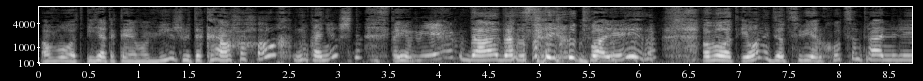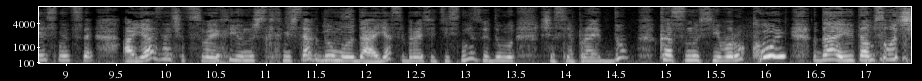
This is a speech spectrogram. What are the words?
Вот. И я такая его вижу, и такая, ахахах, ну, конечно. Стою И- веер. да, да, достаю два веера. Вот, и он идет сверху центральной лестницы, а я, значит, в своих юношеских мечтах думаю, да, я собираюсь идти снизу и думаю, сейчас я пройду, коснусь его рукой, да, и там случится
